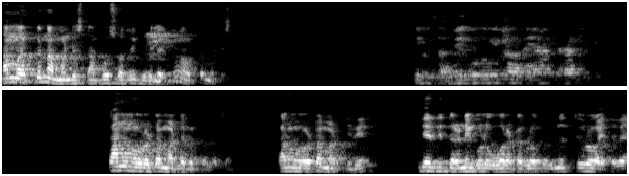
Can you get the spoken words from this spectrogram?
ನಮ್ಮ ಹಕ್ಕನ್ನು ನಾವು ಮಂಡಿಸ್ತಾ ಭೂ ಸ್ವಾಧೀನ ಬಿಡಬೇಕು ನಾವು ಹಕ್ಕನ್ನು ಮಂಡಿಸ್ತೀವಿ. ಕಾನೂನು ಹೋರಾಟ ಮಾಡಲೇಬೇಕಲ್ಲ ಸರ್. ಕಾನೂನು ಹೋರಾಟ ಮಾಡ್ತೀವಿ. ಇದೇ ರೀತಿ ಧರಣಿಗಳು ಹೋರಾಟಗಳು ಇನ್ನೂ ತೀವ್ರವಾಯ್ತವೆ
